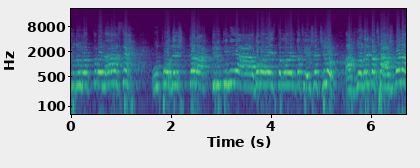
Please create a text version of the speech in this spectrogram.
শুধুমাত্র না আছে উপদেষ্টার আকৃতি নিয়ে আদম আলাইহিস সালামের কাছে এসেছিল? আপনাদের কাছে আসবে না?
